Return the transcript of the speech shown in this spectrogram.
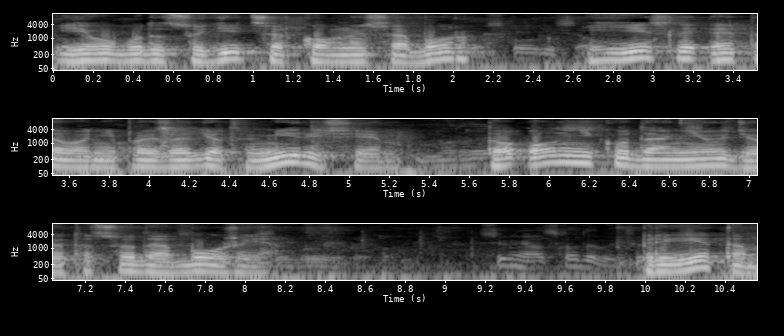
его будут судить церковный собор, и если этого не произойдет в мире сем, то он никуда не уйдет от суда Божия. При этом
